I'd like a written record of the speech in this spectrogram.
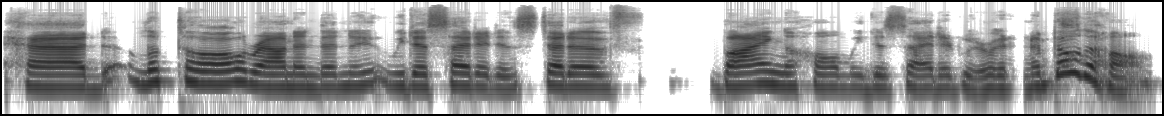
had looked all around and then we decided instead of buying a home, we decided we were going to build a home.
